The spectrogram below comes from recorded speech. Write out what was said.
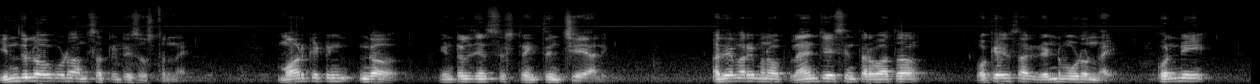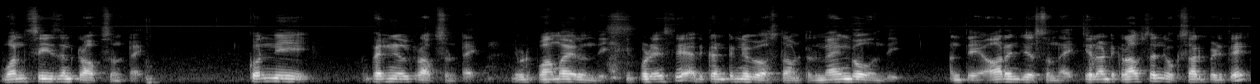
ఇందులో కూడా అన్సర్టనిటీస్ వస్తున్నాయి. మార్కెటింగ్గా ఇంటెలిజెన్స్ స్ట్రెంగ్తన్ చేయాలి. అదే మరి మనం ప్లాన్ చేసిన తర్వాత ఒకేసారి రెండు మూడు ఉన్నాయి. కొన్ని వన్ సీజన్ క్రాప్స్ ఉంటాయి. కొన్ని పెరినల్ క్రాప్స్ ఉంటాయి. ఇప్పుడు పామాయిల్ ఉంది. ఇప్పుడు వేస్తే అది కంటిన్యూగా వస్తూ ఉంటుంది. మ్యాంగో ఉంది. అంతే ఆరెంజెస్ ఉన్నాయి. ఇలాంటి క్రాప్స్ అన్నీ ఒకసారి పెడితే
